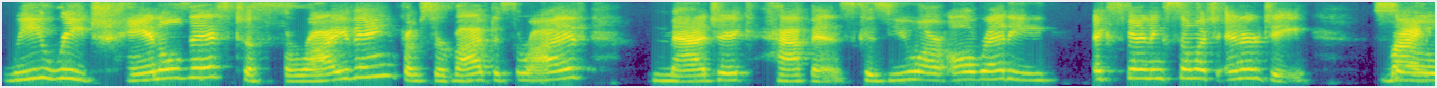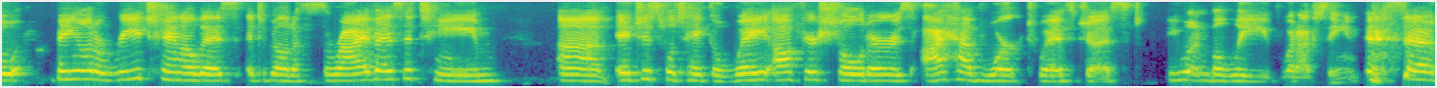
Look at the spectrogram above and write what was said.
We rechannel this to thriving from survive to thrive. Magic happens because you are already expanding so much energy. So right. being able to rechannel this and to be able to thrive as a team, um, it just will take a weight off your shoulders. I have worked with just you wouldn't believe what I've seen. so,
